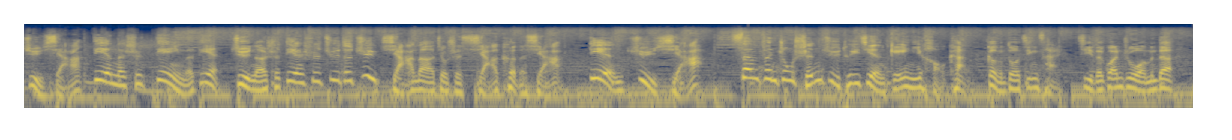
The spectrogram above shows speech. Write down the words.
锯侠”，电呢是电影的电，剧呢是电视剧的剧，侠呢就是侠客的侠，电锯侠。三分钟神剧推荐给你好看，更多精彩，记得关注我们的“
